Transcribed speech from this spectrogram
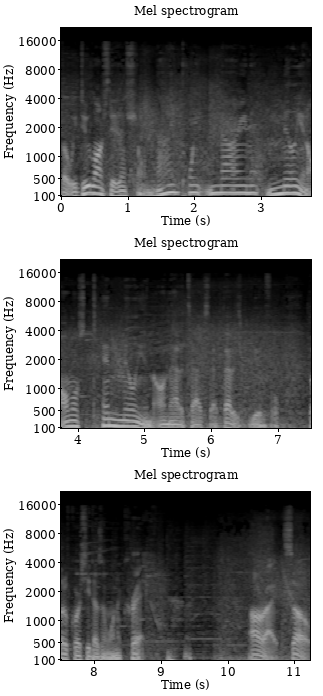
but we do launch the additional 9.9 million, almost 10 million on that attack stat. That is beautiful. But of course he doesn't want to crit. Alright, so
